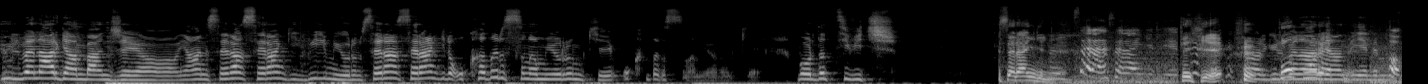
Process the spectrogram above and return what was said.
Gülben Ergen bence ya. Yani Seren Serengil bilmiyorum. Seren Serengil'e o kadar ısınamıyorum ki. O kadar ısınamıyorum ki. Bu arada Twitch. Serengil mi? Seren Serengil diye. Peki. Pop Gülben mu, rap Ergen mi? diyelim. Pop.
